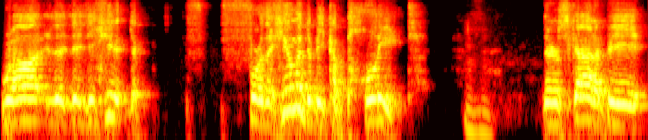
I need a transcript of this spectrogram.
Well, the, the, the, for the human to be complete, mm-hmm there's got to be,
